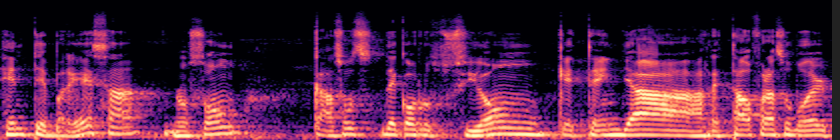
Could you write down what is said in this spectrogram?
gente presa, no son casos de corrupción que estén ya arrestados fuera de su poder.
